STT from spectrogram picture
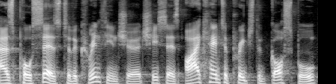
as Paul says to the Corinthian church, he says, I came to preach the gospel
